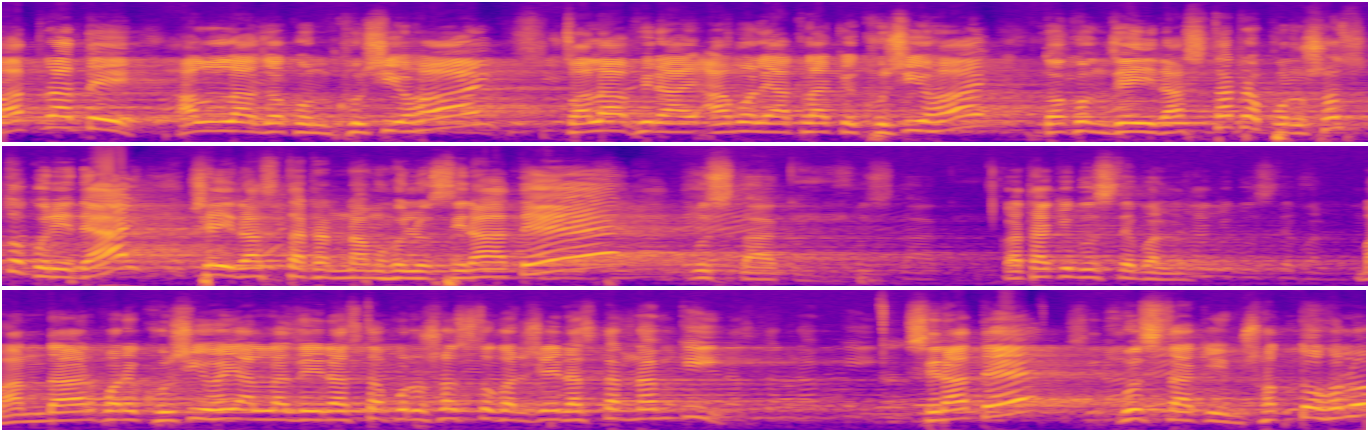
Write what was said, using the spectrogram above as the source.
বাতরাতে আল্লাহ যখন খুশি হয়, চলাফেরায়, আমলে, আখলাকে খুশি হয়, তখন যেই রাস্তাটা প্রশস্ত করে দেয়, সেই রাস্তাটার নাম হইল সিরাতে মুস্তাকি কথা কি বুঝতে পারলেন? বান্দার পরে খুশি হয়ে আল্লাহ যে রাস্তা প্রশস্ত করে, সেই রাস্তার নাম কি? সিরাতে মুস্তাকিম। সত্য হলো,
